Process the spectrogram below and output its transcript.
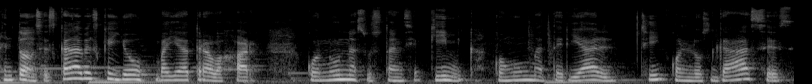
Entonces, cada vez que yo vaya a trabajar con una sustancia química, con un material, ¿sí? con los gases,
